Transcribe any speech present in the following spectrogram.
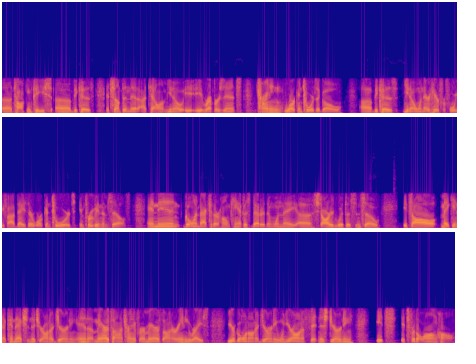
a talking piece uh, because it's something that I tell them. You know, it, it represents training, working towards a goal. Uh, because you know when they're here for 45 days, they're working towards improving themselves, and then going back to their home campus better than when they uh, started with us. And so, it's all making a connection that you're on a journey. And a marathon, training for a marathon or any race, you're going on a journey. When you're on a fitness journey, it's it's for the long haul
